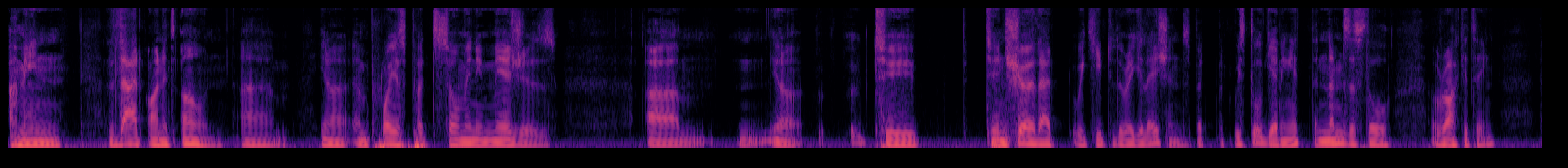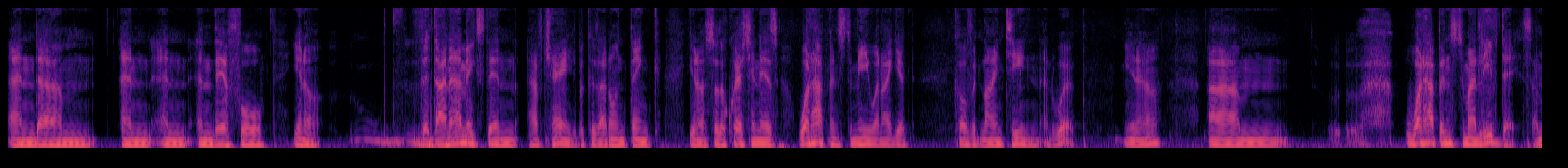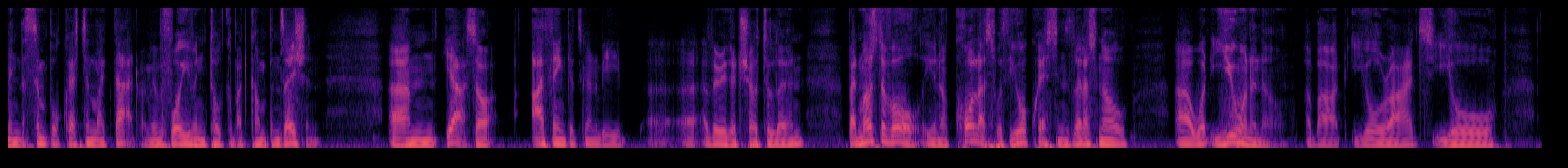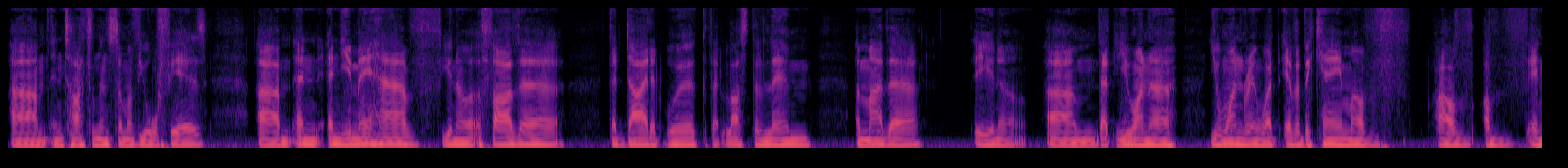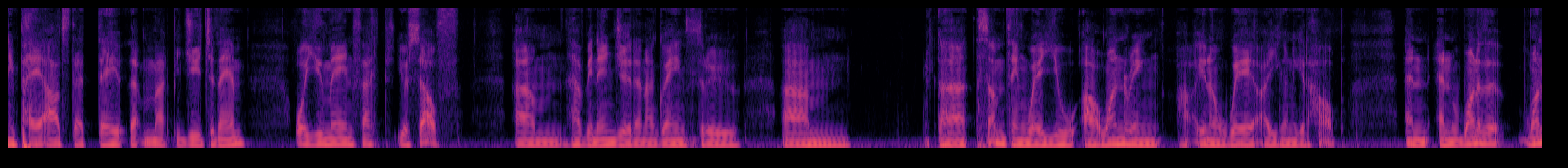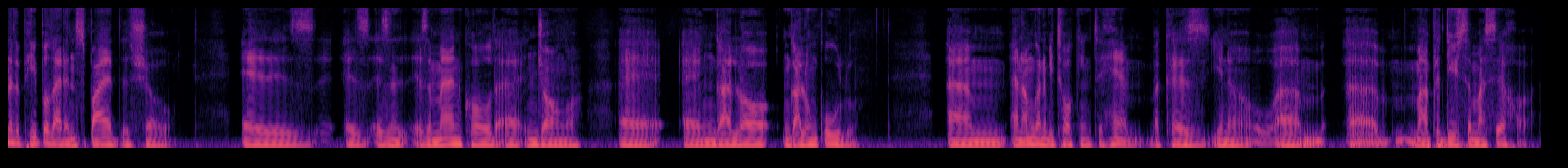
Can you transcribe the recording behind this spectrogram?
I mean, that on its own, um, you know, employers put so many measures, um, you know, to to ensure that we keep to the regulations, but, but we're still getting it. The numbers are still rocketing, and um, and and and therefore, you know, the dynamics then have changed because I don't think you know. So the question is, what happens to me when I get COVID nineteen at work? You know, um, what happens to my leave days? I mean, the simple question like that. I mean, before you even talk about compensation, um, yeah. So I think it's going to be a, a very good show to learn. But most of all, you know, call us with your questions. Let us know uh, what you want to know about your rights, your um, entitlements, some of your fears. Um, and, and you may have, you know, a father that died at work, that lost a limb, a mother, you know, um, that you want to, you're wondering whatever became of, of, of any payouts that they, that might be due to them. Or you may, in fact, yourself, um, have been injured and are going through, um, uh, something where you are wondering, you know, where are you going to get help? And and one of the one of the people that inspired this show is is is a, is a man called uh, Njongo uh, uh, Ngalo. Um, and I'm going to be talking to him because you know um, uh, my producer Masejo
